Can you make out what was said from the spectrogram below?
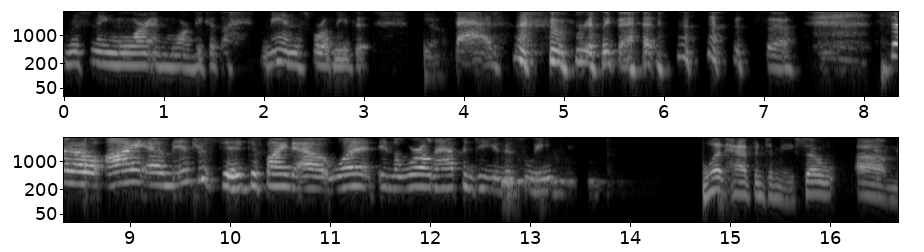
listening more and more because man, this world needs it yeah. bad really bad. So so i am interested to find out what in the world happened to you this week. What happened to me? So um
